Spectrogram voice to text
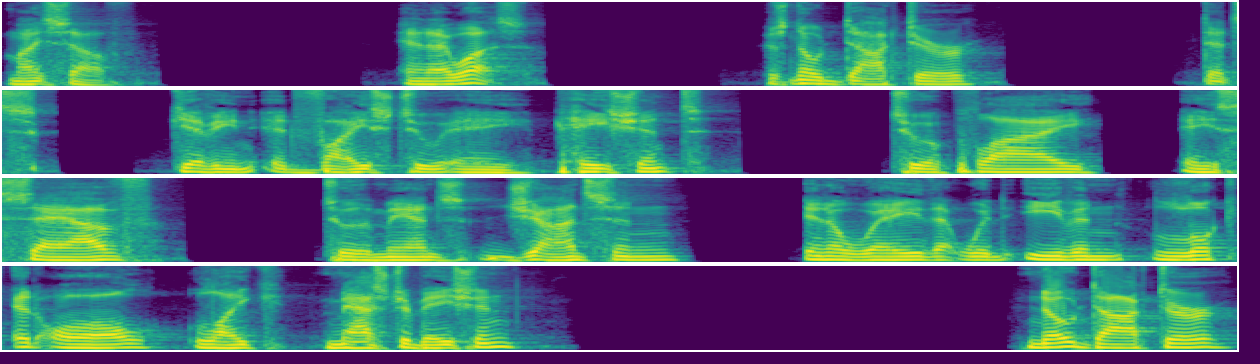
myself. And I was. There's no doctor that's giving advice to a patient to apply a salve to the man's Johnson in a way that would even look at all like masturbation. No doctor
